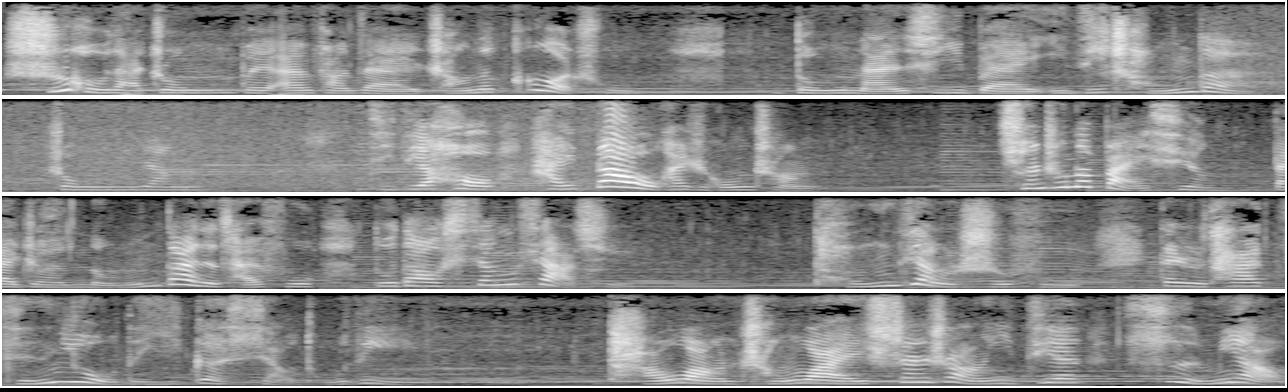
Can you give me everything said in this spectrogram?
十口大钟被安放在城的各处，东南西北以及城的中央。几天后，海盗开始攻城，全城的百姓带着能带的财富躲到乡下去。铜匠师傅带着他仅有的一个小徒弟，逃往城外山上一间寺庙。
